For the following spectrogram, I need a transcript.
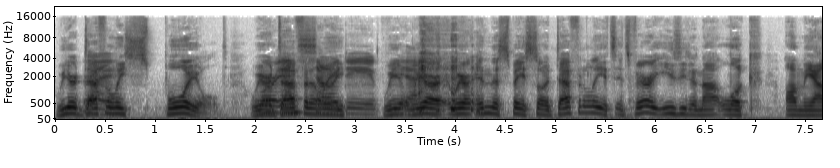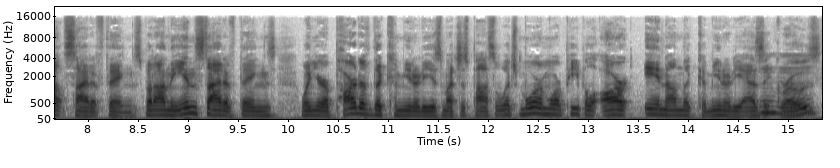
We are definitely spoiled. We We're are in so definitely deep, we yeah. we are we are in this space. So it definitely it's it's very easy to not look on the outside of things, but on the inside of things, when you're a part of the community as much as possible, which more and more people are in on the community as it Mm-hmm. grows,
